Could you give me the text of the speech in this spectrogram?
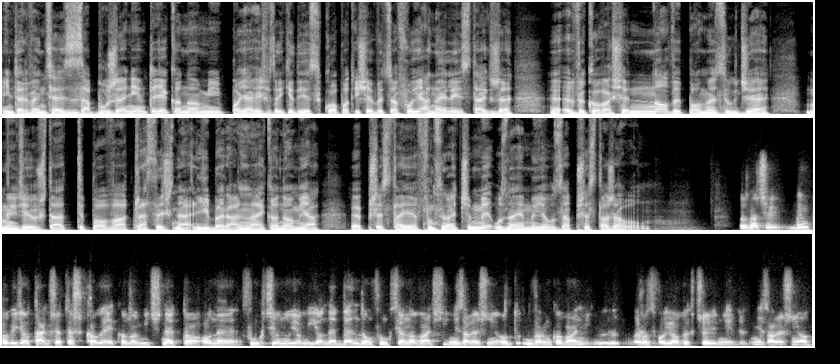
Interwencja jest zaburzeniem tej ekonomii, pojawia się wtedy, kiedy jest kłopot i się wycofuje, a na ile jest tak, że e, wykuwa się nowy pomysł, gdzie, gdzie już ta typowa, klasyczna, liberalna ekonomia e, przestaje funkcjonować, czy my uznajemy ją za przestarzałą? To znaczy, bym powiedział tak, że te szkoły ekonomiczne to one funkcjonują i one będą funkcjonować niezależnie od uwarunkowań y, rozwojowych, czy niezależnie od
